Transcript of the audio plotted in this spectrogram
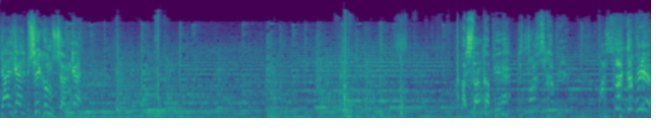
Gel gel bir şey konuşacağım gel. Aç lan kapıyı. Aç lan kapıyı. Aç lan kapıyı.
